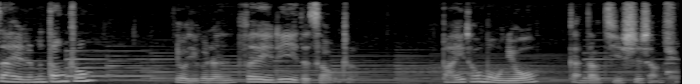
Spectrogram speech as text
在人们当中，有一个人费力地走着，把一头母牛赶到集市上去。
